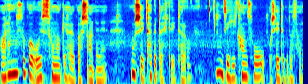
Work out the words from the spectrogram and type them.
あれもすごい美味しそうな気配がしたんでね。もし食べた人いたら是非感想を教えてください。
